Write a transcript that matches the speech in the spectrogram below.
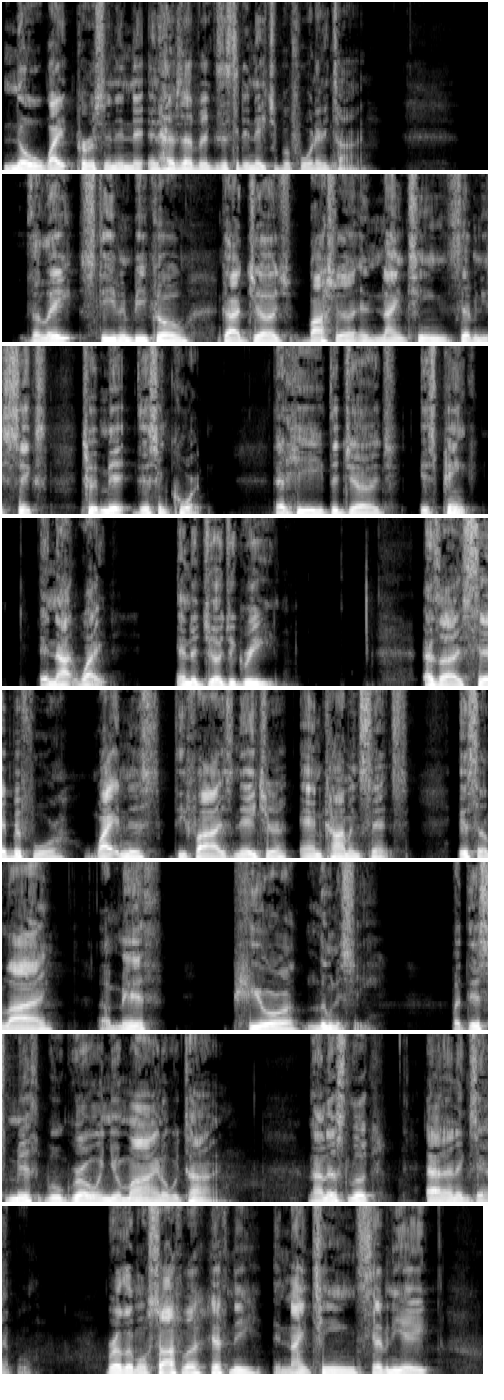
no white person in has ever existed in nature before at any time. The late Stephen Biko got Judge Boshoff in 1976 to admit this in court, that he, the judge, is pink and not white. And the judge agreed. As I said before, whiteness defies nature and common sense. It's a lie, a myth, pure lunacy. But this myth will grow in your mind over time. Now let's look at an example. Brother Mostafa Hefny in 1978,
